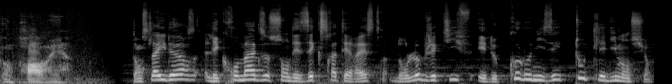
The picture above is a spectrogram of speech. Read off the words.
Je comprends rien. Dans Sliders, les Chromags sont des extraterrestres dont l'objectif est de coloniser toutes les dimensions.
